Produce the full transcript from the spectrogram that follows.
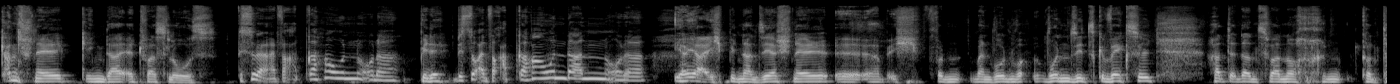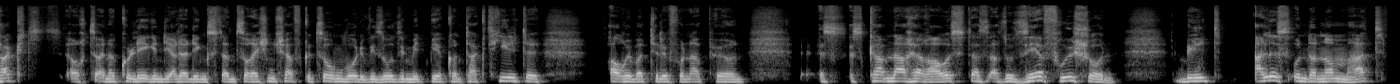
ganz schnell ging da etwas los. Bist du dann einfach abgehauen oder? Bitte? Bist du einfach abgehauen dann oder? Ja, ja, ich bin dann sehr schnell, äh, habe ich von meinem Wohn Wohnsitz gewechselt, hatte dann zwar noch einen Kontakt auch zu einer Kollegin, die allerdings dann zur Rechenschaft gezogen wurde, wieso sie mit mir Kontakt hielte, auch über Telefon abhören. Es, es kam nachher raus, dass also sehr früh schon Bild alles unternommen hat,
